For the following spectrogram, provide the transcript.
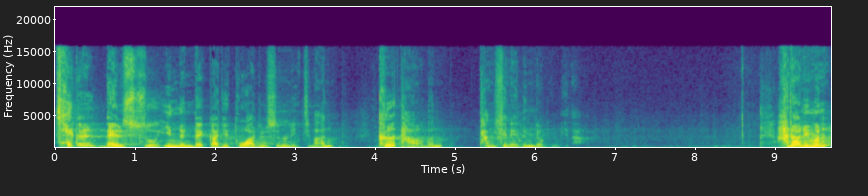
책을 낼 수 있는 데까지 도와줄 수는 있지만 그 다음은 당신의 능력입니다. 하나님은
